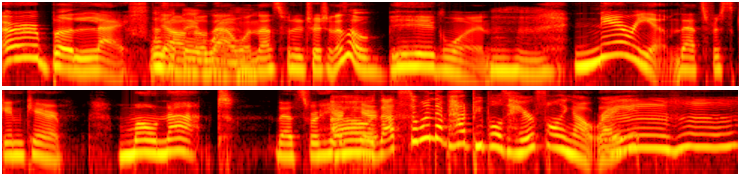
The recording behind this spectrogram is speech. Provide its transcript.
Herbalife, we That's a all know that one. Mm-hmm. one. That's for nutrition. That's a big one. Nerium, that's for skincare. Monat, that's for hair Oh, care. that's the one that had people's hair falling out, right? Mm-hmm.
